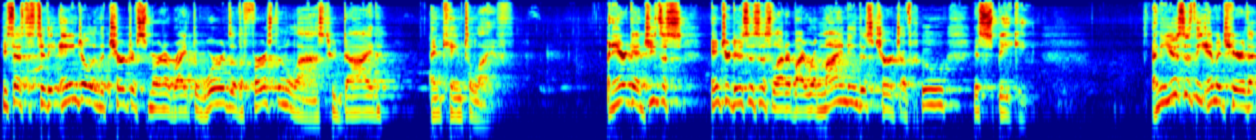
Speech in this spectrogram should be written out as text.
he says, To the angel in the church of Smyrna, write the words of the first and the last who died and came to life. And here again, Jesus introduces this letter by reminding this church of who is speaking. And he uses the image here that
